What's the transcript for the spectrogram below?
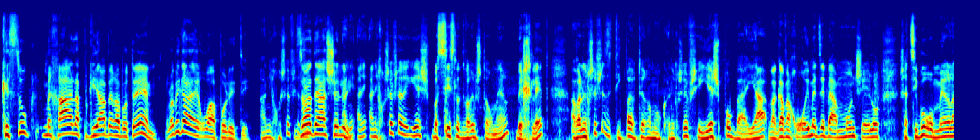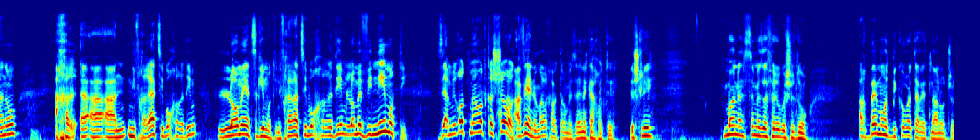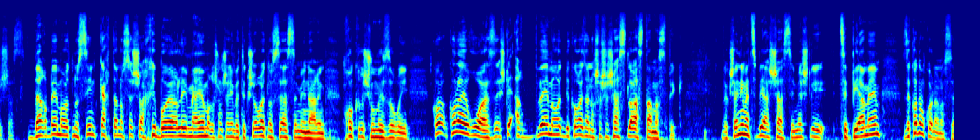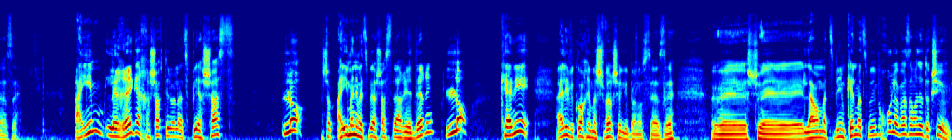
כסוג מחאה על הפגיעה ברבותיהם, לא בגלל האירוע הפוליטי. אני חושב שזה... זו הדעה שלי. אני, אני, אני חושב שיש בסיס לדברים שאתה אומר, בהחלט, אבל אני חושב שזה טיפה יותר עמוק. אני חושב שיש פה בעיה, ואגב, אנחנו רואים את זה בהמון שאלות שהציבור אומר לנו, ה- נבחרי הציבור החרדים לא מייצגים אותי, נבחרי הציבור החרדים לא מבינים אותי. זה אמירות מאוד קשות. אבי, אני אומר לך יותר מזה, הנה, קח אותי. יש לי, בוא נשים את זה אפילו בשידור. הרבה מאוד ביקורת על ההתנהלות של ש"ס. בהרבה מאוד נושאים, קח את הנושא שהכי בוער לי מהיום הראשון שאני בתקשורת, נושא הסמינרים, חוק רישום אזורי. כל, כל האירוע הזה, יש לי הרבה מאוד ביקורת ואני חושב שש"ס לא עשתה מספיק. וכשאני מצביע ש"ס, אם יש לי ציפייה מהם, זה קודם כל הנושא הזה. האם לרגע חשבתי לא להצביע ש"ס? לא. עכשיו, האם אני מצביע ש"ס לאריה דרעי? לא. כי אני, היה לי ויכוח עם השוור שלי בנושא הזה, שלמה מצביעים, כן מצביעים וכולי, ואז אמרתי לו, תקשיב,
